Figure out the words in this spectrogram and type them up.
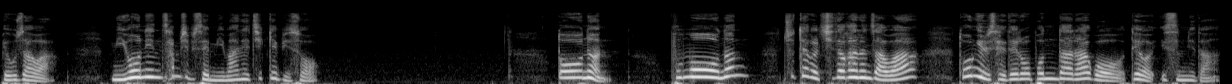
배우자와 미혼인 30세 미만의 직계비속 또는 부모는 주택을 취득하는 자와 동일 세대로 본다라고 되어 있습니다.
